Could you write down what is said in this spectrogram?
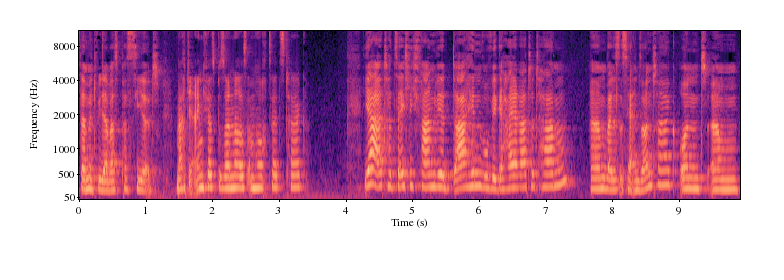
damit wieder was passiert. Macht ihr eigentlich was Besonderes am Hochzeitstag? Ja, tatsächlich fahren wir dahin, wo wir geheiratet haben, ähm, weil es ist ja ein Sonntag und ähm,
